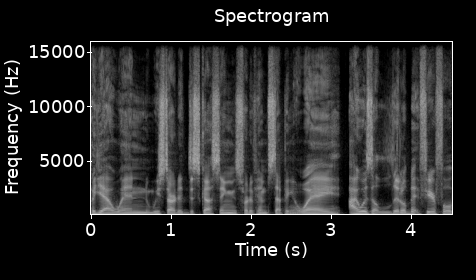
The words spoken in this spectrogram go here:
But yeah, when we started discussing sort of him stepping away, I was a little bit fearful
